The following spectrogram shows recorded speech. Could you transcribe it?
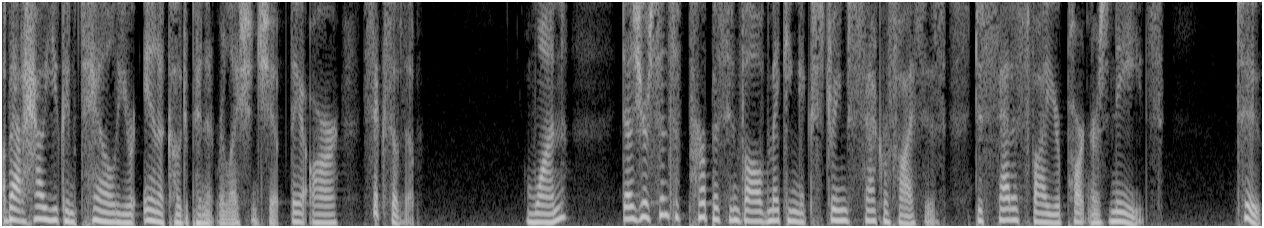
about how you can tell you're in a codependent relationship. There are six of them. One, does your sense of purpose involve making extreme sacrifices to satisfy your partner's needs? Two,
